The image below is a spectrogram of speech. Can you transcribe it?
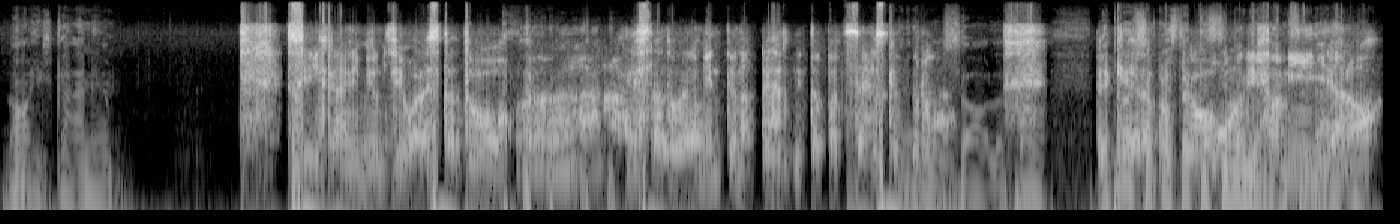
no? Il cane sì, il cane di mio zio è stato, uh, è stato veramente una perdita pazzesca. Eh, però. Lo so, lo so. perché era proprio uno di famiglia, dai. no?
